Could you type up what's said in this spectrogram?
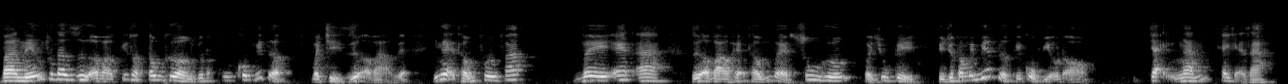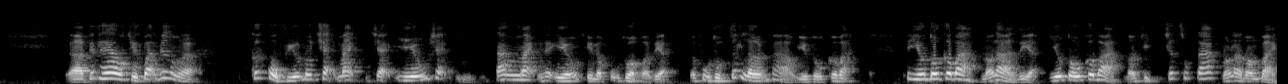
Và nếu chúng ta dựa vào kỹ thuật thông thường chúng ta không không biết được mà chỉ dựa vào những hệ thống phương pháp VSA dựa vào hệ thống về xu hướng về chu kỳ thì chúng ta mới biết được cái cổ phiếu đó chạy ngắn hay chạy dài. À, tiếp theo thì các bạn biết rằng là các cổ phiếu nó chạy mạnh, chạy yếu, chạy tăng mạnh hay yếu thì nó phụ thuộc vào gì ạ? Nó phụ thuộc rất lớn vào yếu tố cơ bản. Thì yếu tố cơ bản nó là gì ạ? Yếu tố cơ bản nó chỉ chất xúc tác, nó là đòn bẩy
